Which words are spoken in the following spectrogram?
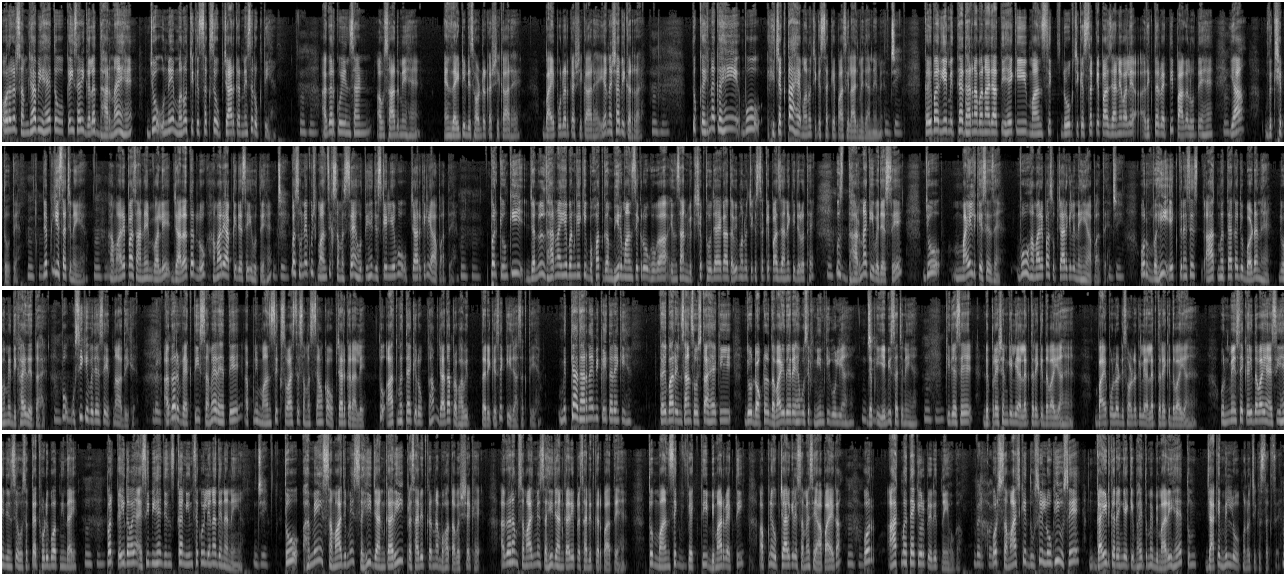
और अगर समझा भी है तो कई सारी गलत धारणाएँ हैं जो उन्हें मनोचिकित्सक से उपचार करने से रुकती हैं। अगर कोई इंसान अवसाद में है एंजाइटी डिसऑर्डर का शिकार है बाइपोलर का शिकार है या नशा भी कर रहा है तो कहीं ना कहीं वो हिचकता है मनोचिकित्सक के पास इलाज में जाने में। जी। कई बार ये मिथ्या धारणा बना जाती है कि मानसिक रोग चिकित्सक के पास जाने वाले अधिकतर व्यक्ति पागल होते हैं या विक्षिप्त होते हैं। जबकि ये सच नहीं है। हमारे पास आने वाले ज़्यादातर लोग हमारे आपके जैसे ही होते हैं। बस उन्हें कुछ मानसिक समस्याएँ होती हैं जिसके लिए वो उपचार के लिए आ पाते हैं। पर क्योंकि जनरल धारणा ये बन गई कि बहुत गंभीर मानसिक रोग होगा इंसान विक्षिप्त हो जाएगा तभी मनोचिकित्सक के पास जाने की ज़रूरत है। उस धारणा की वजह से जो माइल्ड केसेस हैं वो हमारे पास उपचार के लिए नहीं आ पाते। जी। और वही एक तरह से आत्महत्या का जो बर्डन है जो हमें दिखाई देता है वो उसी की वजह से इतना अधिक है। अगर व्यक्ति समय रहते अपनी मानसिक स्वास्थ्य समस्याओं का उपचार करा ले तो आत्महत्या की रोकथाम ज़्यादा प्रभावित तरीके से की जा सकती है। मिथ्या धारणाएँ भी कई तरह की हैं। कई बार इंसान सोचता है कि जो डॉक्टर दवाई दे रहे हैं वो सिर्फ़ नींद की गोलियाँ हैं जबकि ये भी सच नहीं है कि जैसे डिप्रेशन के लिए अलग तरह की दवाइयाँ हैं बायपोलर डिसऑर्डर के लिए अलग तरह की दवाइयाँ हैं। उनमें से कई दवाइयाँ ऐसी हैं जिनसे हो सकता है थोड़ी बहुत नींद आई पर कई दवाइयाँ ऐसी भी हैं जिनका नींद से कोई लेना देना नहीं है। जी। तो हमें समाज में सही जानकारी प्रसारित करना बहुत आवश्यक है। अगर हम समाज में सही जानकारी प्रसारित कर पाते हैं तो मानसिक व्यक्ति बीमार व्यक्ति अपने उपचार के लिए समय से आ पाएगा और आत्महत्या की ओर प्रेरित नहीं होगा। बिल्कुल। और समाज के दूसरे लोग ही उसे गाइड करेंगे कि भाई तुम्हें बीमारी है तुम जाके मिल लो मनोचिकित्सक से।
